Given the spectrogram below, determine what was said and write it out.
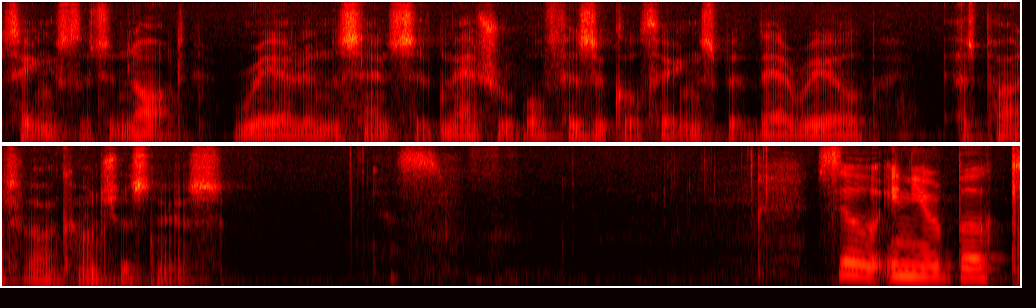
things that are not real in the sense of measurable physical things, but they're real as part of our consciousness. Yes. So, in your book,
